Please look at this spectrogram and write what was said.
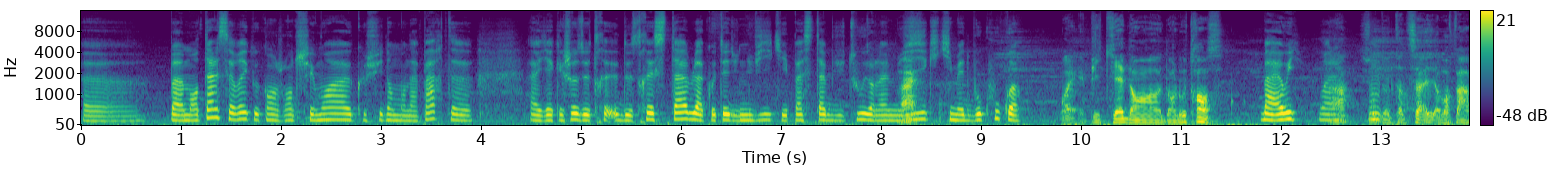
bah, mentale. C'est vrai que quand je rentre chez moi, que je suis dans mon appart, il y a quelque chose de très, de très stable à côté d'une vie qui est pas stable du tout dans la musique, qui m'aide beaucoup, quoi. Ouais, et puis qui est dans, dans l'outrance. Bah oui, voilà. hein, quand ça- enfin,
